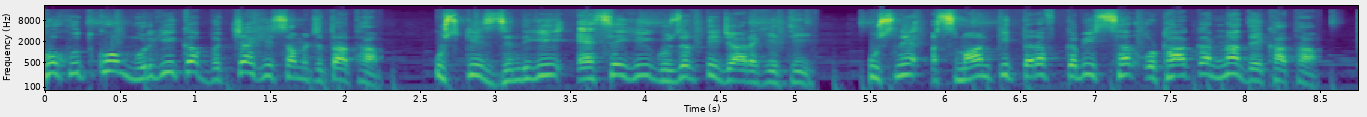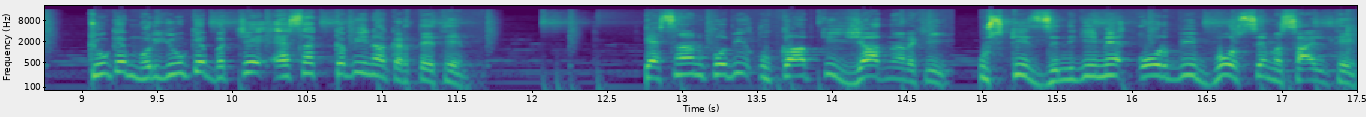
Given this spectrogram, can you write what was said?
वो खुद को मुर्गी का बच्चा ही समझता था। उसकी ज़िंदगी ऐसे ही गुजरती जा रही थी। उसने आसमान की तरफ़ कभी सर उठाकर ना देखा था, क्योंकि मुर्गियों के बच्चे ऐसा कभी ना करते थे। किसान को भी उकाब की याद न रखी उसकी ज़िंदगी में और भी बहुत से मसाइल थे।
